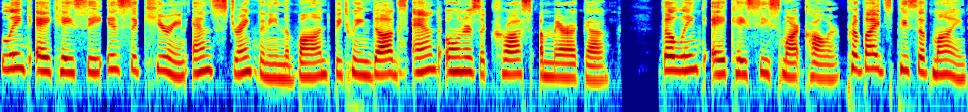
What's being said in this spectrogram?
Link AKC is securing and strengthening the bond between dogs and owners across America. The Link AKC Smart Collar provides peace of mind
